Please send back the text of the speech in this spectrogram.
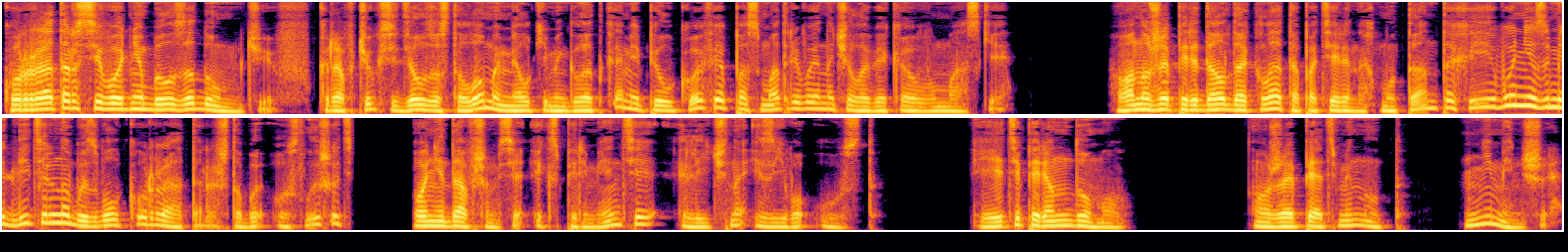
Куратор сегодня был задумчив. Кравчук сидел за столом и мелкими глотками пил кофе, посматривая на человека в маске. Он уже передал доклад о потерянных мутантах, и его незамедлительно вызвал куратор, чтобы услышать о недавшемся эксперименте лично из его уст. И теперь он думал. Уже пять минут, не меньше.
